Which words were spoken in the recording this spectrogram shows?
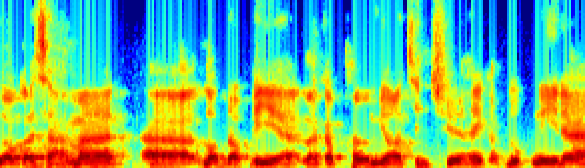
เราก็สามารถลดดอกเบี้ยแล้วก็เพิ่มยอดสินเชื่อให้กับลูกหนี้ได้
